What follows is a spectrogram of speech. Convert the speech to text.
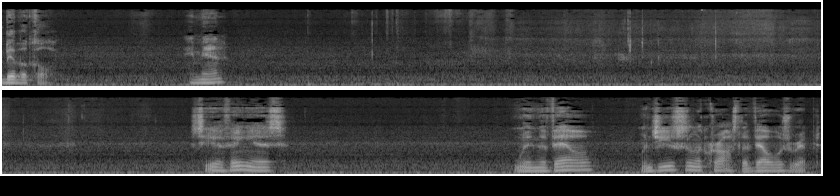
biblical. Amen? See, the thing is, when the veil, when Jesus on the cross, the veil was ripped.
